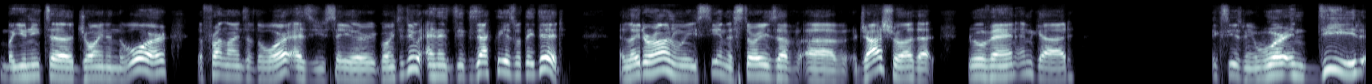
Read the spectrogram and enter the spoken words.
but you need to join in the war, the front lines of the war, as you say you're going to do. And it's exactly as what they did. And later on, we see in the stories of, of Joshua that Reuven and God, excuse me, were indeed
